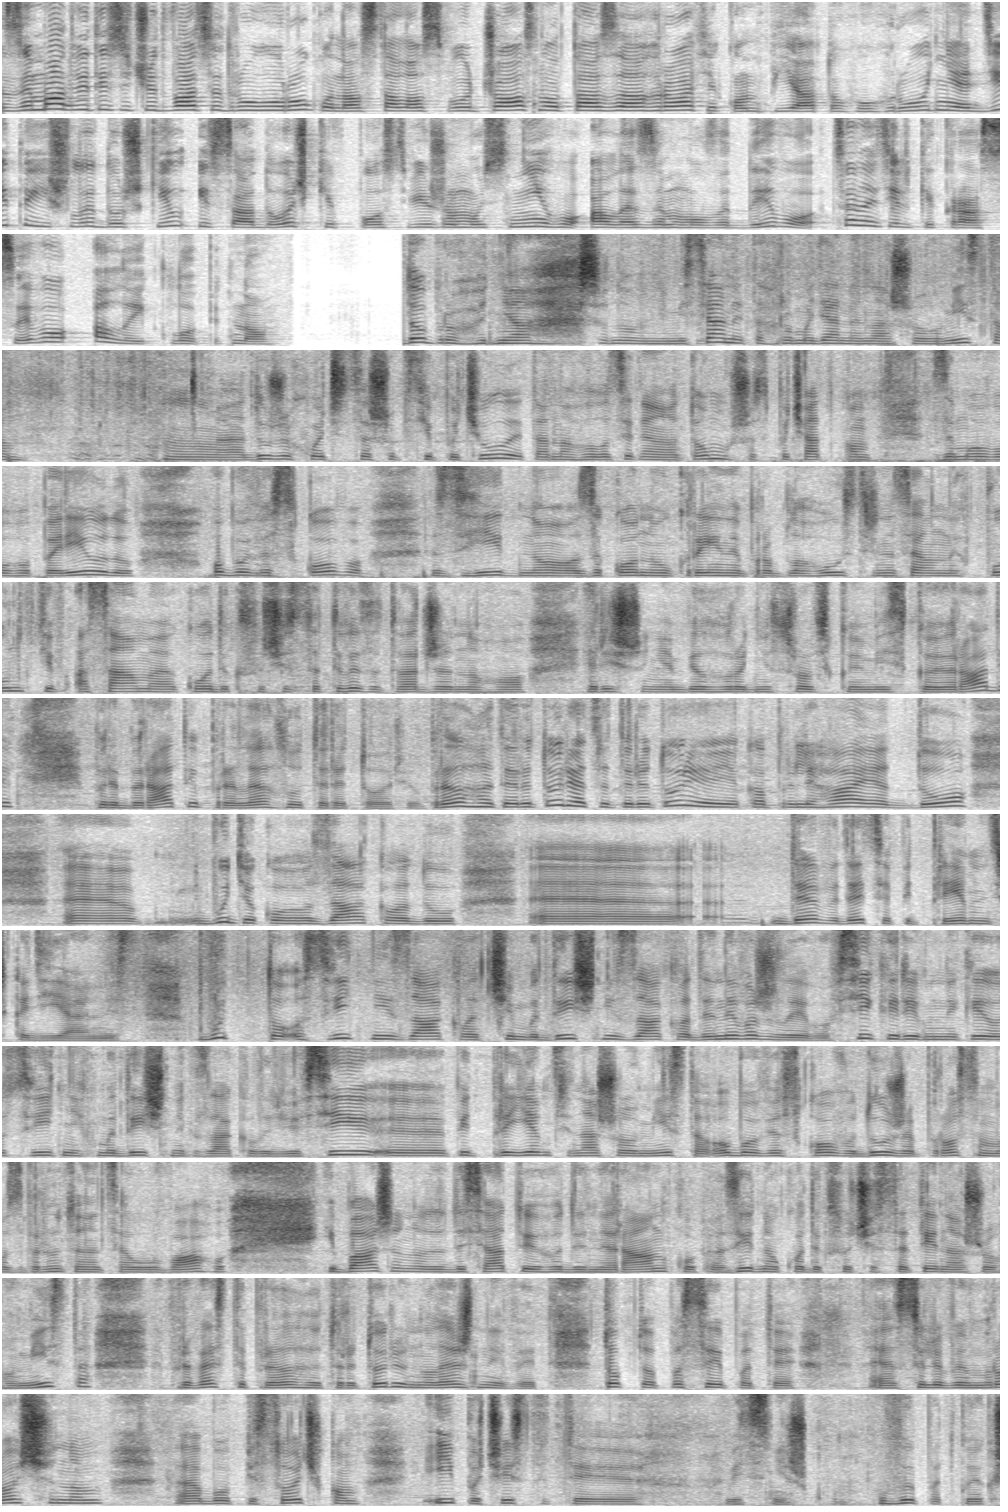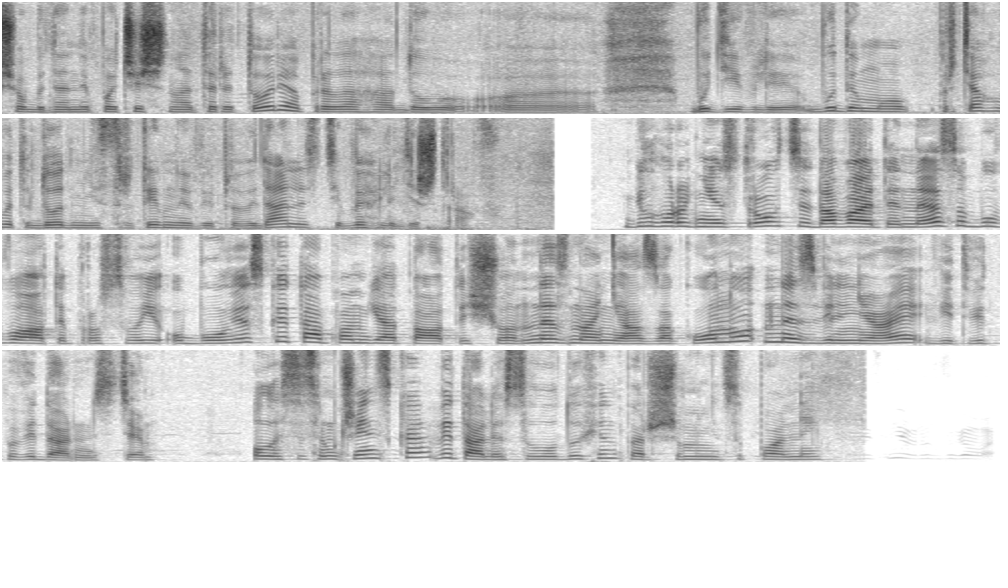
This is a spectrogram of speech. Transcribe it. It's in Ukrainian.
Зима 2022 року настала своєчасно та за графіком 5 грудня діти йшли до шкіл і садочків по свіжому снігу, але зимове диво це не тільки красиво, але й клопітно. Доброго дня, шановні містяни та громадяни нашого міста. Дуже хочеться, щоб всі почули та наголосити на тому, що з початком зимового періоду обов'язково згідно закону України про благоустрій населених пунктів, а саме кодексу чистоти, затвердженого рішенням Білгородністровської міської ради, прибирати прилеглу територію. Прилегла територія це територія, яка прилягає до е, будь-якого закладу, е, де ведеться підприємницька діяльність, будь-то освітній заклад чи медичні заклади, неважливо. Всі керівники освітніх медичних закладів, всі е, підприємці нашого міста обов'язково дуже просимо звернути на це увагу і бажано до 10 години ранку, згідно кодексу чистоти нашого міста, привести прилеглу територію належний вид, тобто посипати е, сольовим розчином або пісочком і почистити. Від сніжку у випадку, якщо буде непочищена територія, прилегла до е, будівлі, будемо притягувати до адміністративної відповідальності в вигляді штрафу. Білгородністровці, давайте не забувати про свої обов'язки та пам'ятати, що незнання закону не звільняє від відповідальності. Олеся Семчинська, Віталій Солодухін, перший муніципальний.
